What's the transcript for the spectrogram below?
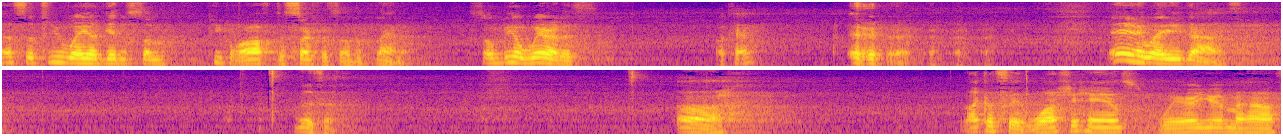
that's a few way of getting some people off the surface of the planet. So be aware of this. Okay? anyway, you guys. Listen. Uh, like I said, wash your hands, wear your mask,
